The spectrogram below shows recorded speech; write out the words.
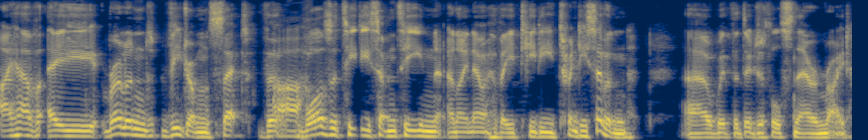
I have a Roland V drum set that ah. was a TD17, and I now have a TD27 uh, with the digital snare and ride.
